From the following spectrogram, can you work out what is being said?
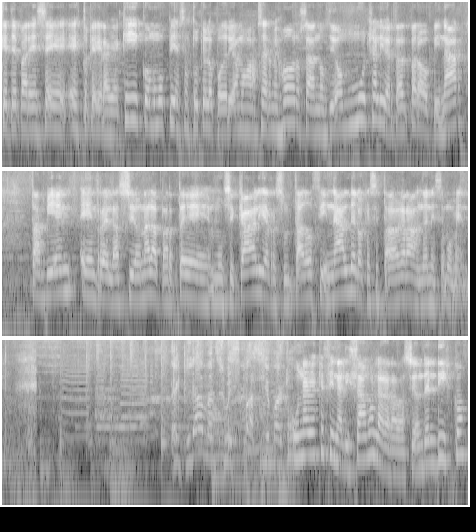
¿Qué te parece esto que grabé aquí? ¿Cómo piensas tú que lo podríamos hacer mejor? O sea, nos dio mucha libertad para opinar también en relación a la parte musical y el resultado final de lo que se estaba grabando en ese momento. Una vez que finalizamos la grabación del disco,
